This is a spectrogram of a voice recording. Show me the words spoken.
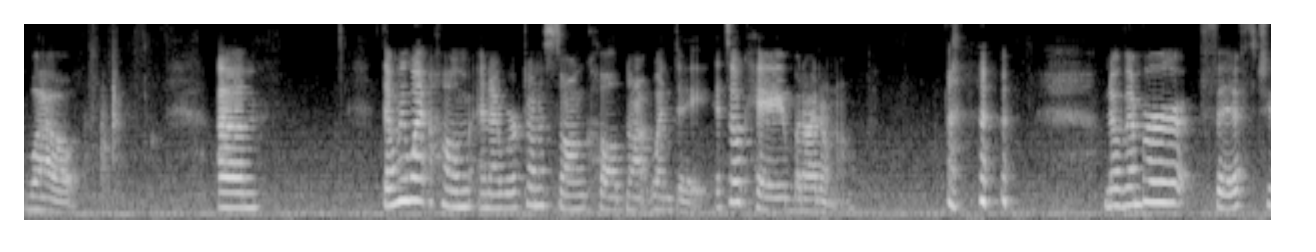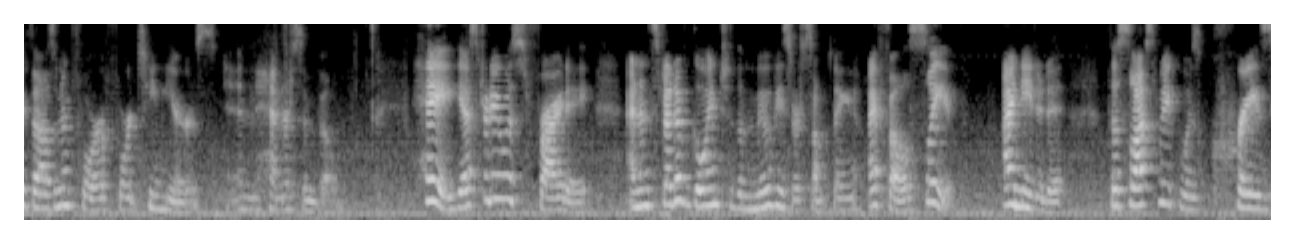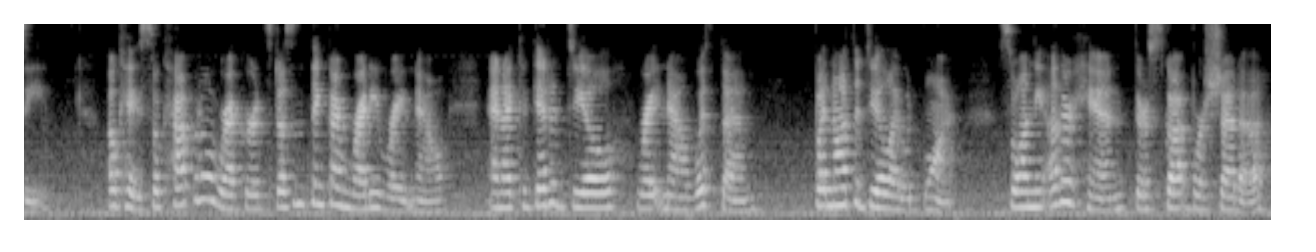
Wow. Um, then we went home and I worked on a song called Not One Day. It's okay, but I don't know. November 5th, 2004, 14 years in Hendersonville. Hey, yesterday was Friday, and instead of going to the movies or something, I fell asleep. I needed it. This last week was crazy. Okay, so Capitol Records doesn't think I'm ready right now, and I could get a deal right now with them, but not the deal I would want. So on the other hand, there's Scott Borchetta,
